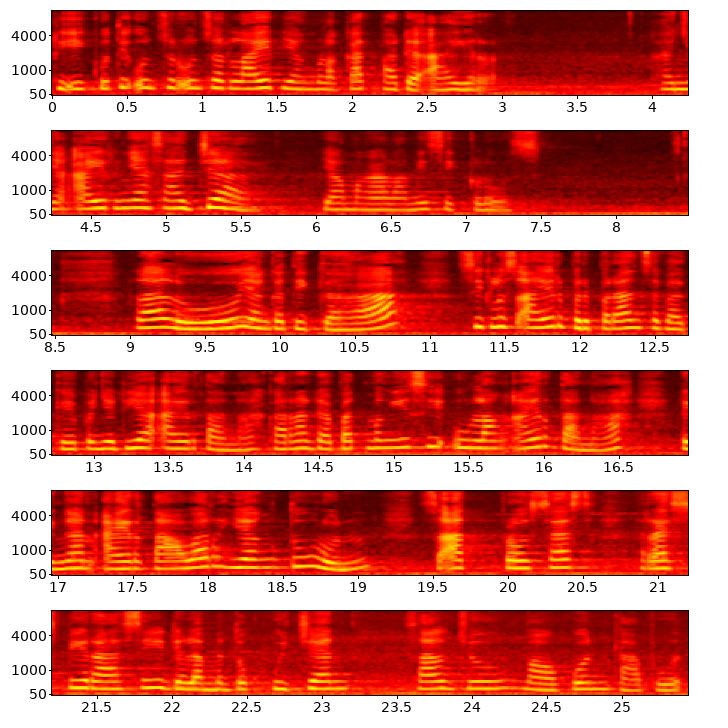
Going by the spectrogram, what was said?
diikuti unsur-unsur lain yang melekat pada air hanya airnya saja yang mengalami siklus. Lalu, yang ketiga, siklus air berperan sebagai penyedia air tanah karena dapat mengisi ulang air tanah dengan air tawar yang turun saat proses respirasi dalam bentuk hujan, salju, maupun kabut.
